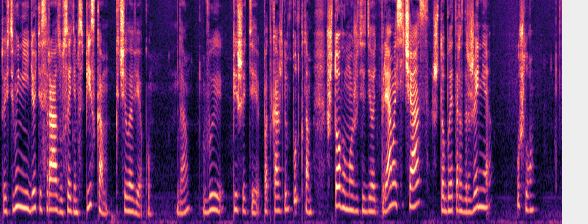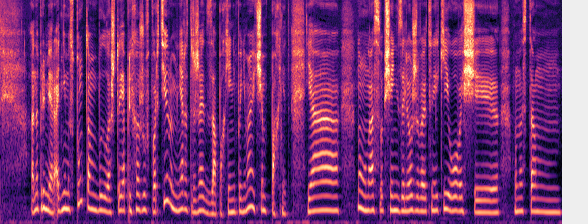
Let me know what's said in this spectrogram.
то есть вы не идете сразу с этим списком к человеку, да, вы пишете под каждым пунктом, что вы можете сделать прямо сейчас, чтобы это раздражение ушло. Например, одним из пунктов было, что я прихожу в квартиру, меня раздражает запах. Я не понимаю, чем пахнет. Я, ну, у нас вообще не залеживаются никакие овощи, у нас там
